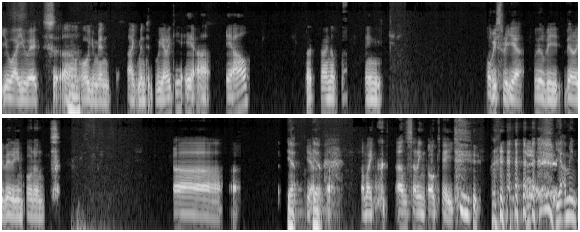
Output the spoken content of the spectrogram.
UI UX uh, mm. augment augmented reality AR AR that kind of thing. Obviously, yeah, will be very very important. Uh, yeah, yeah. yeah. Am I answering okay? yeah, I mean,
